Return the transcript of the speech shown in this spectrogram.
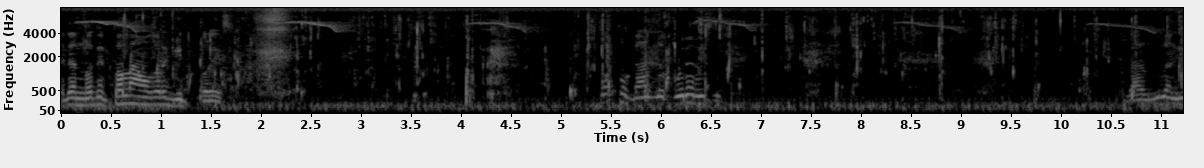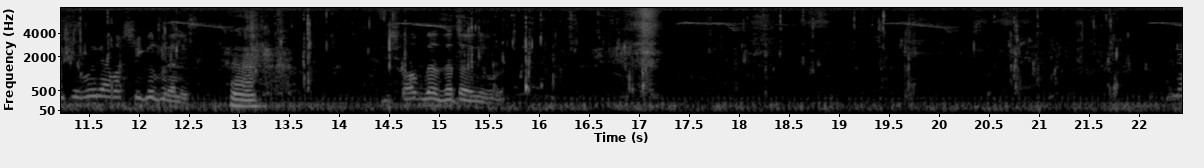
এটা নদীর তলা আমাকে গিফট করেছে। কত গাছ যে পড়ে রয়েছে। গাছগুলা নিচে পড়ে আবার শিকড় করে আলিস হ্যাঁ। সব গাছ যাতে হয়ে যাব মানে এক বস্তা টাকা পরে থাকতো কারণ আর তোকে এলে যেত। আল্লাহ আল্লাহ আল্লাহ। ওই যে আমার বাপ, তোর বলেছি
